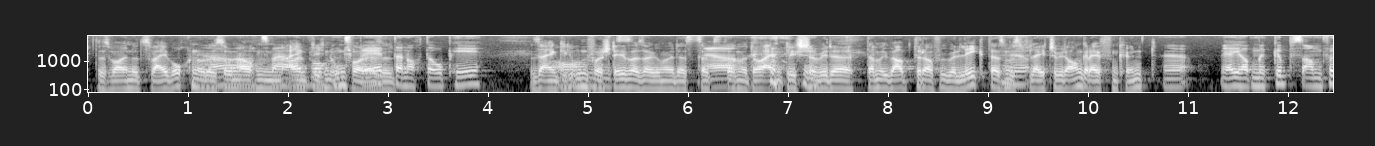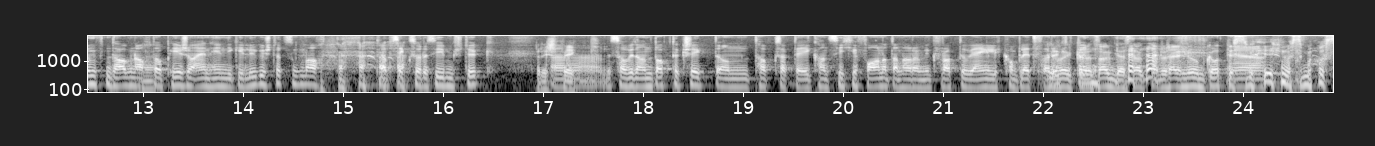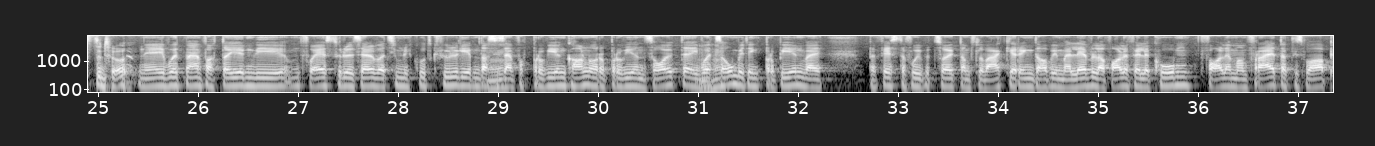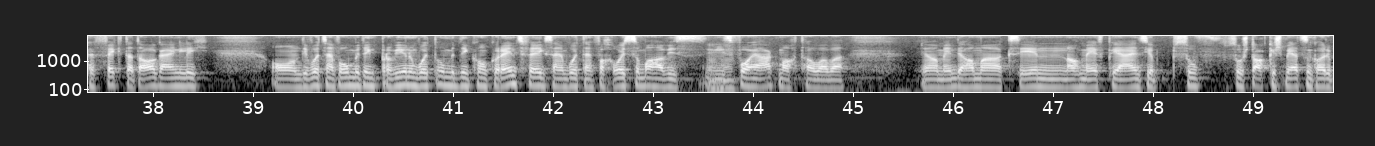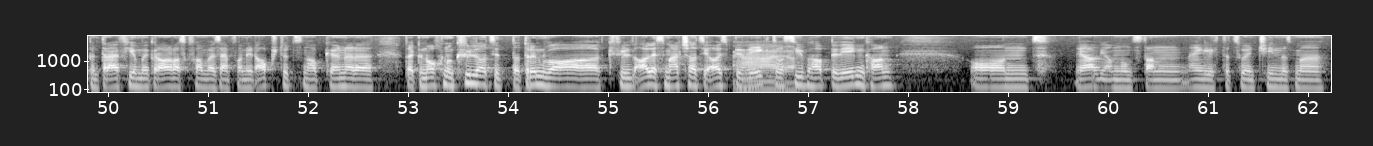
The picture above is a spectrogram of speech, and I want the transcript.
Das war nur zwei Wochen oder ja, so nach dem eigentlichen Wochen Unfall. Also später, also, nach der OP. Das ist eigentlich unvorstellbar, sage ich mal, dass, sagst, ja. dass man da eigentlich schon wieder, dass man überhaupt darauf überlegt, dass man es vielleicht schon wieder angreifen könnte. Ja. Ja, ich habe mit Gips am fünften Tag nach der OP schon einhändige Liegestützen gemacht. Ich glaube sechs oder sieben Stück. Respekt. Äh, das habe ich dann an den Doktor geschickt und habe gesagt, ey, ich kann sicher fahren. Und dann hat er mich gefragt, ob ich eigentlich komplett verrückt ich bin. Ich wollte gerade sagen, der sagt wahrscheinlich nur um Gottes ja. Willen, was machst du da? Nee, ich wollte mir einfach da irgendwie vor Estoril selber ein ziemlich gutes Gefühl geben, dass mhm. ich es einfach probieren kann oder probieren sollte. Ich mhm. wollte es unbedingt probieren, weil ich bin fest davon überzeugt, am Slowakien-Ring, da habe ich mein Level auf alle Fälle gehoben. Vor allem am Freitag, das war ein perfekter Tag eigentlich. Und ich wollte es einfach unbedingt probieren und wollte unbedingt konkurrenzfähig sein, wollte einfach alles so machen, wie ich es mhm. vorher auch gemacht habe. Aber ja, am Ende haben wir gesehen, nach dem FP1, ich habe so, so starke Schmerzen gehabt, ich bin drei, vier Mal gerade rausgefahren, weil ich einfach nicht abstützen habe können. Der, der Knochen und Gefühl hat sich da drin war, gefühlt alles Match hat sich alles ah, bewegt, ah, was ja. sie überhaupt bewegen kann. Und ja, wir haben uns dann eigentlich dazu entschieden, dass wir,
